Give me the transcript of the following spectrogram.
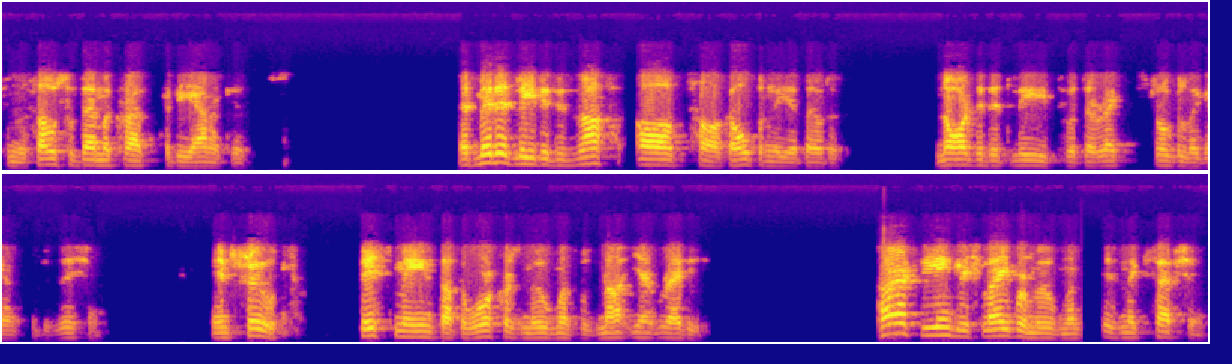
from the Social Democrats to the anarchists. Admittedly, they did not all talk openly about it, nor did it lead to a direct struggle against the position. In truth, this means that the workers' movement was not yet ready. Part of the English labour movement is an exception,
